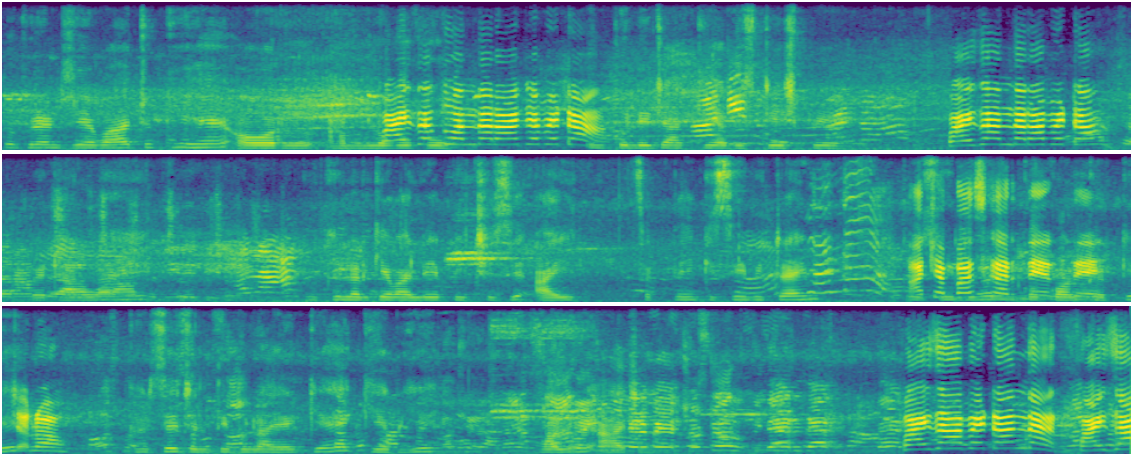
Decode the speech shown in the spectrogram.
तो फ्रेंड्स ये अब आ चुकी है और हम लोगों को अंदर आ जा बेटा। इनको ले जाके अब स्टेज पे फ़ायदा अंदर आ बेटा। बैठाना है। क्योंकि लड़के वाले पीछे से आ ही सकते हैं किसी भी टाइम तो अच्छा बस इसीलिए कर उनको कॉल करके चलो घर से जल्दी बुलाया गया है कि अब ये हॉल में आ जाए छोटू इधर इधर इधर फायजा?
